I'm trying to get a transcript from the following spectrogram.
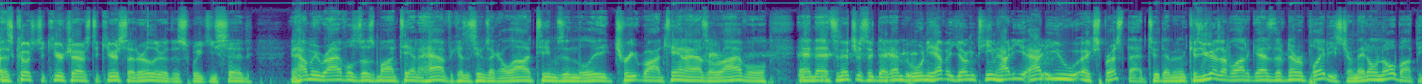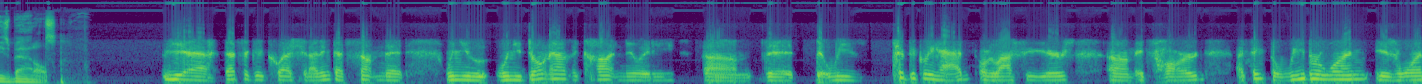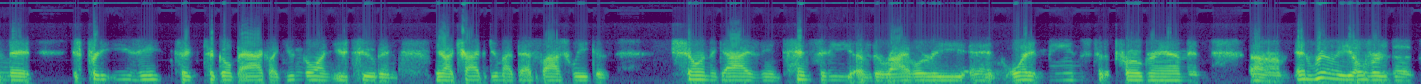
As Coach DeCuire, Travis DeCuire said earlier this week, he said, "How many rivals does Montana have? Because it seems like a lot of teams in the league treat Montana as a rival, and it's an interesting dynamic. But when you have a young team, how do you how do you express that to them? Because you guys have a lot of guys that have never played Eastern, they don't know about these battles." Yeah, that's a good question. I think that's something that when you when you don't have the continuity um, that that we've typically had over the last few years, um, it's hard. I think the Weber one is one that is pretty easy to to go back. Like you can go on YouTube and you know I tried to do my best last week of showing the guys the intensity of the rivalry and what it means to the program and um, and really over the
